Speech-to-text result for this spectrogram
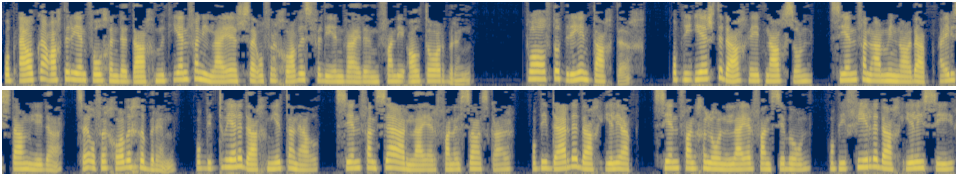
op elke achtereenvolgende dag moet een van die leiers sy offergaves vir die inwijding van die altaar brengen. 12 tot 83 Op die eerste dag het Nachson, sien van Aminadab, uit die stam Jeda, sy offergave gebring. Op die tweede dag Netanel, sien van Sear leier van Isaskar. Op die derde dag Eliab, sien van Gelon leier van Sebon. Op die vierde dag Elisir,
